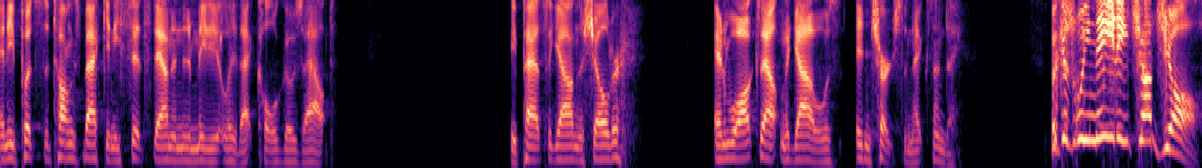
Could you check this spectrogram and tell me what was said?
And he puts the tongs back and he sits down, and then immediately that coal goes out. He pats the guy on the shoulder and walks out, and the guy was in church the next Sunday. Because we need each other, y'all.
